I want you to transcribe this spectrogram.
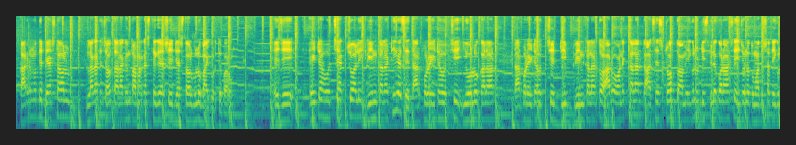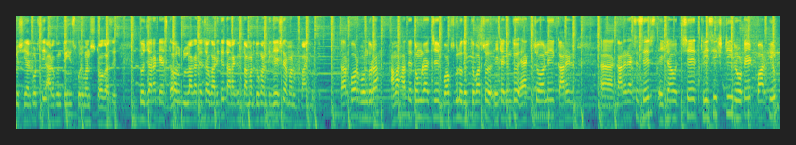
কারের মধ্যে ড্যাশ তাওয়াল লাগাতে চাও, তারা কিন্তু আমার কাছ থেকে সেই ড্যাশ তাওয়ালগুলো বাই করতে পারো। এই যে এইটা হচ্ছে অ্যাকচুয়ালি গ্রিন কালার ঠিক আছে? তারপরে এটা হচ্ছে ইয়েলো কালার তারপরে এটা হচ্ছে ডিপ গ্রিন কালার তো আরও অনেক কালার আছে স্টক তো আমি এগুলো ডিসপ্লে করা আছে, এই জন্য তোমাদের সাথে এগুলো শেয়ার করছি। আরও কিন্তু হিউজ পরিমাণ স্টক আছে। তো যারা ড্যাশ তাওয়াল লাগাতে চাও গাড়িতে, তারা কিন্তু আমার দোকান থেকে এসে আমার বাই করতে। তারপর বন্ধুরা, আমার হাতে তোমরা যে বক্সগুলো দেখতে পাচ্ছ এটা কিন্তু অ্যাকচুয়ালি কারের কারের অ্যাক্সেসরিজ এটা হচ্ছে থ্রি সিক্সটি রোটেড পারফিউম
